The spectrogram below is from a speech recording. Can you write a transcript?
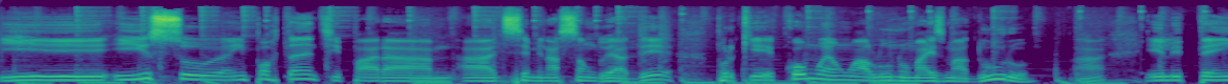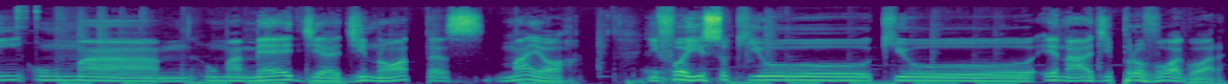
E, e isso é importante para a disseminação do EAD, porque como é um aluno mais maduro, tá? ele tem uma, uma média de notas maior. E foi isso que o, que o Enad provou agora,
